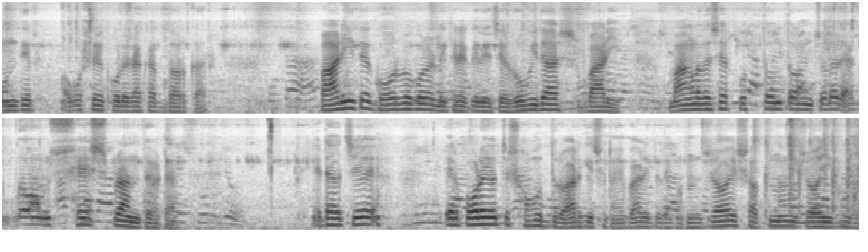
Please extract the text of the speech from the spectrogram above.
মন্দির অবশ্যই করে রাখার দরকার। বাড়িতে গর্ব করে লিখে রেখে দিয়েছে, রবিদাস বাড়ি। বাংলাদেশের প্রত্যন্ত অঞ্চলের একদম শেষ প্রান্ত এটা এটা হচ্ছে, এরপরে হচ্ছে সমুদ্র, আর কিছু নয়। বাড়িতে দেখুন, জয় সতনাম, জয় গুরু।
